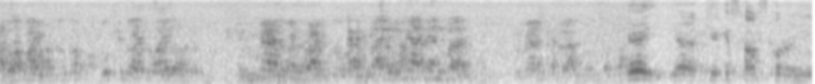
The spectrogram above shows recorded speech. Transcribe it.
আচ্ছা দুঃখিত। চলে রুমে আসবেন ভাই। ভাই রুমে আসেন ভাই। রুমে আসবেন ভাই। এই কে কে সার্চ করেন?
